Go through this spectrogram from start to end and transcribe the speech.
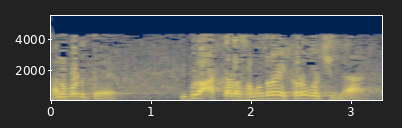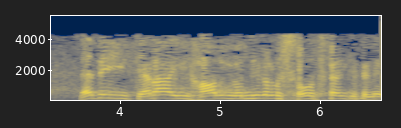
కనపడితే ఇప్పుడు అక్కడ సముద్రం ఎక్కడికి వచ్చిందా లేకపోతే ఈ తెర ఈ హాలు ఇవన్నీ కలిపి సముద్రానికి వెళ్ళే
